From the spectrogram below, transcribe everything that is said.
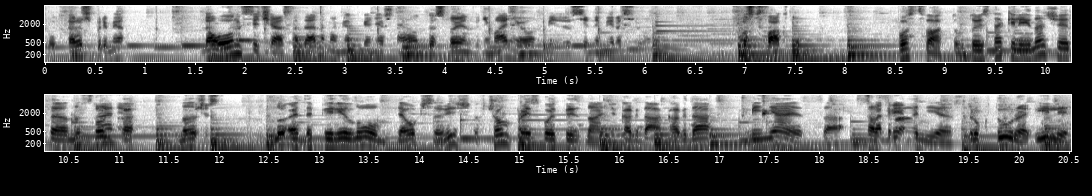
вот хороший пример. Но он сейчас, на данный момент, конечно, он достоин внимания, он ми- сильный мира сего. Постфактум. Постфактум. То есть так или иначе это настолько... на-. Но это перелом для общества. Видишь, в чем происходит признание? Когда? Когда меняется Смотри. сознание, структура или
